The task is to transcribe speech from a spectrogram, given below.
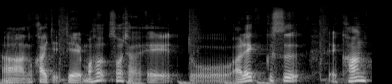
あの書いていて、まあ、その人は、えー、っと、アレックス・カン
